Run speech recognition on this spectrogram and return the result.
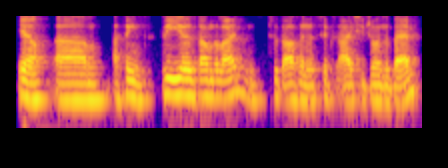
you know, um, I think three years down the line, in 2006, I actually joined the band.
